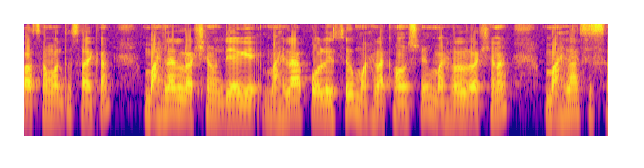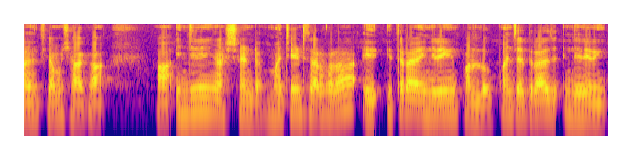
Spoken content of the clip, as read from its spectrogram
పశుసంవర్ధ శాఖ మహిళల రక్షణ ఉద్యోగి మహిళా పోలీసు మహిళా కౌన్సిలింగ్ మహిళల రక్షణ మహిళా శిశు సంక్షేమ శాఖ ఇంజనీరింగ్ అసిస్టెంట్ మంచినీటి సరఫరా ఇతర ఇంజనీరింగ్ పనులు పంచాయతీరాజ్ ఇంజనీరింగ్.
